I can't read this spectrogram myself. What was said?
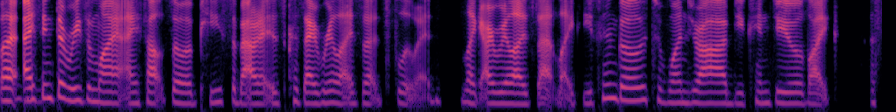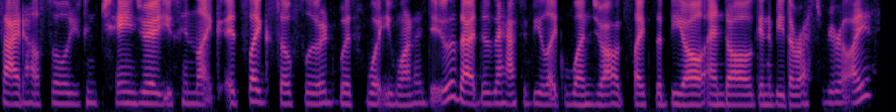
But I Mhm. think the reason why I felt so at peace about it is because I realized that it's fluid. Like I realized that like you can go to one job, you can do like a side hustle, you can change it, you can like it's like so fluid with what you want to do that it doesn't have to be like one job's like the be all end all going to be the rest of your life.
